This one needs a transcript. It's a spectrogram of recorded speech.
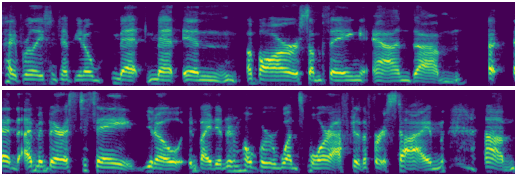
type relationship. You know, met met in a bar or something, and um, and I'm embarrassed to say, you know, invited him over once more after the first time. Um,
